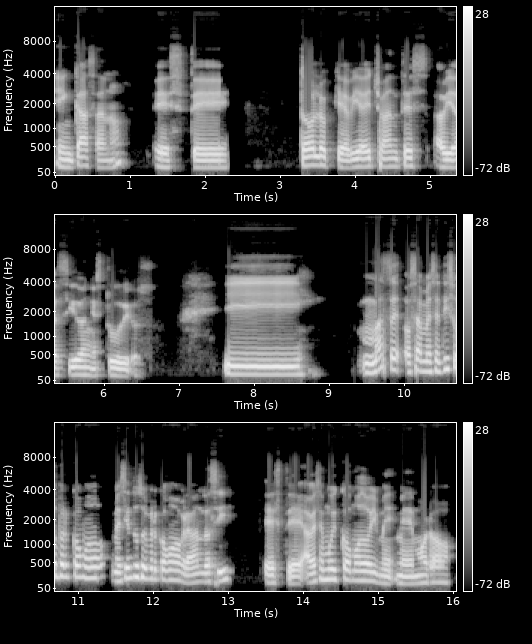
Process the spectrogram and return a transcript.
en casa, ¿no? Este, todo lo que había hecho antes había sido en estudios. Y más, o sea, me sentí súper cómodo, me siento súper cómodo grabando así. este, a veces muy cómodo y me, me demoro, o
